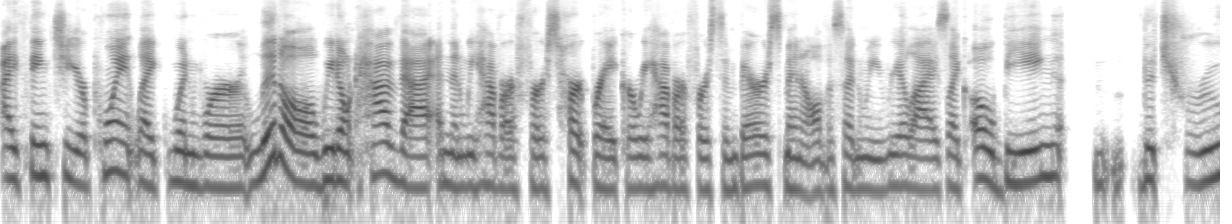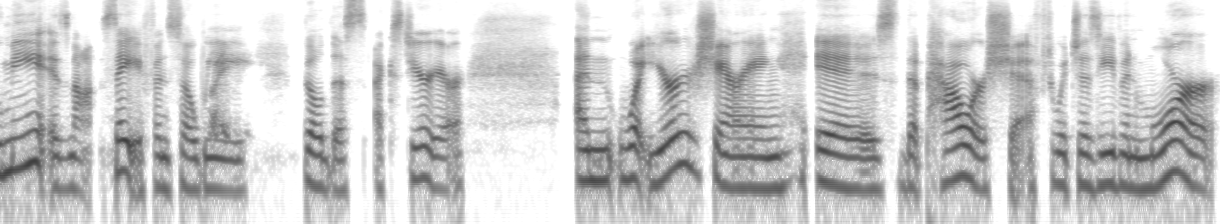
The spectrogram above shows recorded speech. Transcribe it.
I think to your point, like when we're little, we don't have that. And then we have our first heartbreak or we have our first embarrassment. And all of a sudden we realize, like, oh, being the true me is not safe. And so we right. build this exterior. And what you're sharing is the power shift, which is even more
